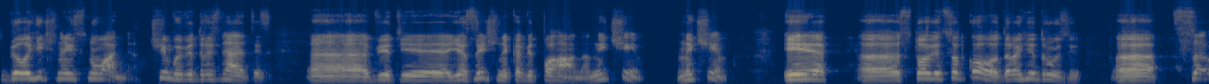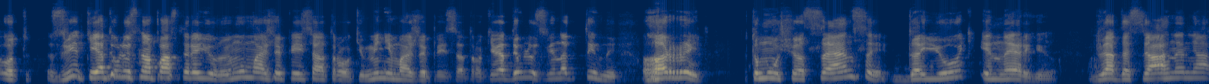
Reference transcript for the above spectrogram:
біологічне існування. Чим ви відрізняєтесь е, від е, язичника від погана? Нічим. Нічим. І е, стовідсотково, дорогі друзі, е, от звідки я дивлюсь на пастиря Юру, йому майже 50 років, мені майже 50 років. Я дивлюсь, він активний, горить, тому що сенси дають енергію для досягнення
